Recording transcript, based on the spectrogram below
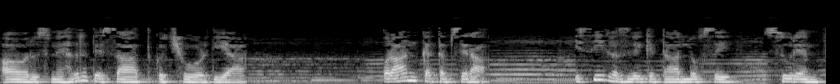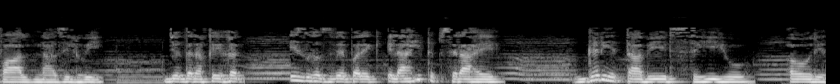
اور اس نے حضرت سعد کو چھوڑ دیا۔ قرآن کا تبصرہ۔ اسی غزوے کے تعلق سے سورہ انفال نازل ہوئی، جو در حقیقت اس غزوے پر ایک الہی تبصرہ ہے۔ گر یہ تعبیر صحیح ہو اور یہ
